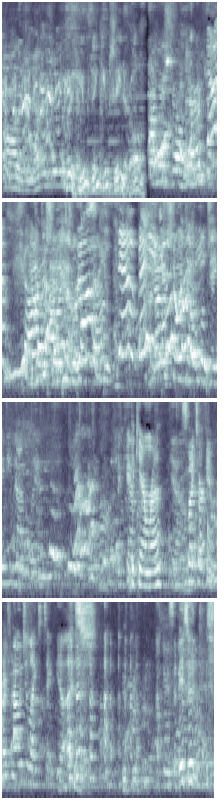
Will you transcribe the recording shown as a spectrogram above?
Oh, there's? But if you think you've seen it all, That's have to show it to her. You have to show it to Uncle Jamie, Natalie. The camera. This is my turkey impression. How would you like to take, yeah. Uh, it's just,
